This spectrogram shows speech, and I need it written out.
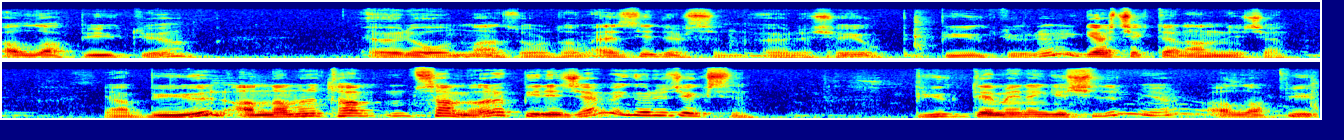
Allah büyük diyor. Öyle olmaz orada ezilirsin. Öyle şey yok. Büyüklüğünü gerçekten anlayacaksın. Ya büyüğün anlamını tam samimi olarak bileceksin ve göreceksin. Büyük demene geçilir mi ya? Allah büyük.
